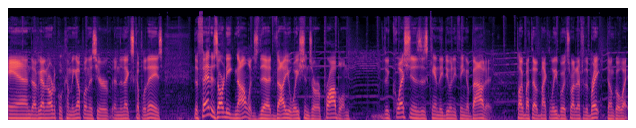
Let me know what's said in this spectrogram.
and I've got an article coming up on this here in the next couple of days the Fed has already acknowledged that valuations are a problem. The question is, is can they do anything about it? Talk about that with Michael Lebowitz right after the break. Don't go away.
